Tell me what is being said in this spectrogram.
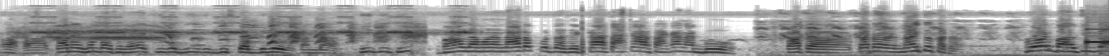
আহা কানে শুনতে কি ডিস্টার্ব দিলে কান্দা। কি কি কি? বাংলা মানে নাটক করতেছে কা টাকা টাকা নাকবো কাটা কাটা নাই তো কাটা। তোর বালতি যা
